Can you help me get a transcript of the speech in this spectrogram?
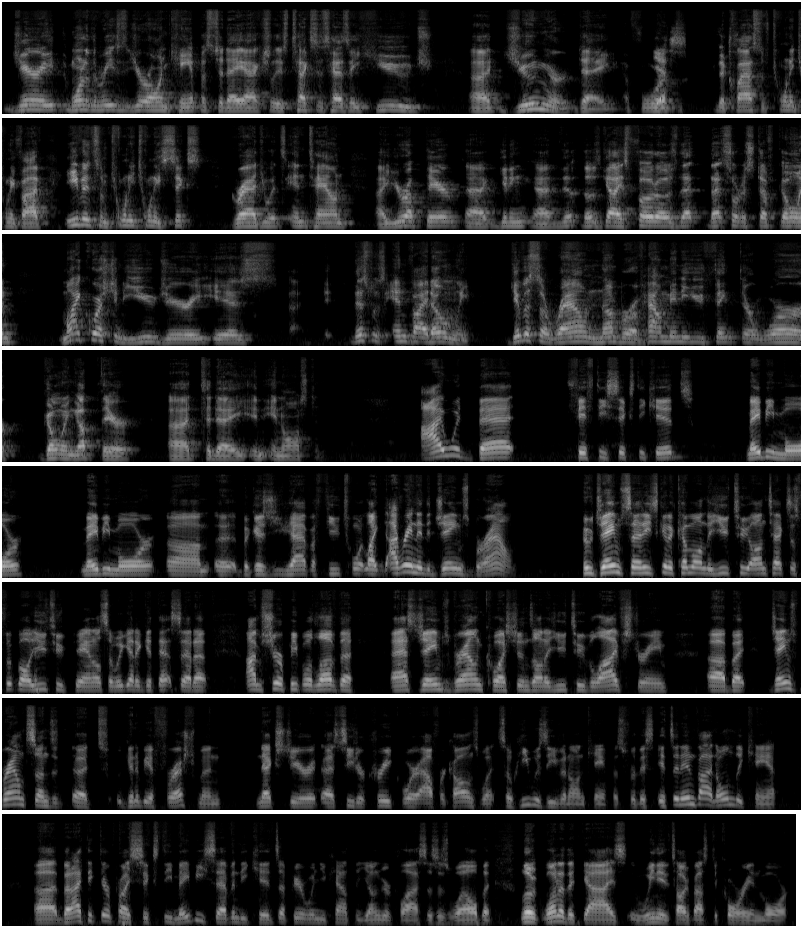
Gerry, one of the reasons you're on campus today actually is Texas has a huge uh, junior day for yes. the class of 2025, even some 2026 graduates in town. Uh, you're up there uh, getting uh, th- those guys photos, that that sort of stuff going. My question to you, Gerry, is uh, this was invite only. Give us a round number of how many you think there were going up there uh, today in, in Austin. I would bet 50, 60 kids, maybe more, maybe more, um, uh, because you have a few 20. Like I ran into James Brown who James said he's going to come on the YouTube on Texas football YouTube channel. So we got to get that set up. I'm sure people would love to ask James Brown questions on a YouTube live stream. Uh, but James Brown's son's uh, t- going to be a freshman next year at uh, Cedar Creek, where Alfred Collins went. So he was even on campus for this. It's an invite only camp. Uh, but I think there are probably 60, maybe 70 kids up here when you count the younger classes as well. But look, one of the guys we need to talk about is Dakorien Moore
